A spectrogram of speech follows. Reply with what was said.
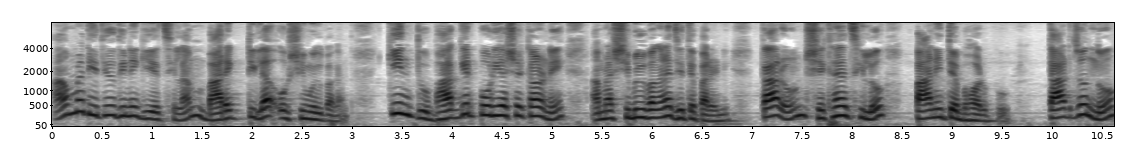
আমরা দ্বিতীয় দিনে গিয়েছিলাম বারেকটিলা ও শিমুল বাগান। কিন্তু ভাগ্যের পরিহাসের কারণে আমরা শিমুল বাগানে যেতে পারিনি। কারণ সেখানে ছিল পানিতে ভরপুর। তার জন্য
